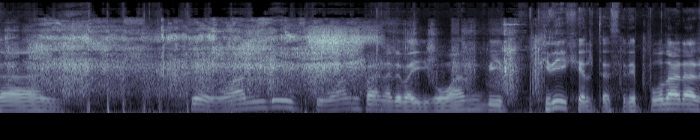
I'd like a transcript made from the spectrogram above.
গাইস সে ওয়ান বি ওয়ান পায় না রে ভাই ওয়ান বি থ্রি খেলতেছে রে পোলার আর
